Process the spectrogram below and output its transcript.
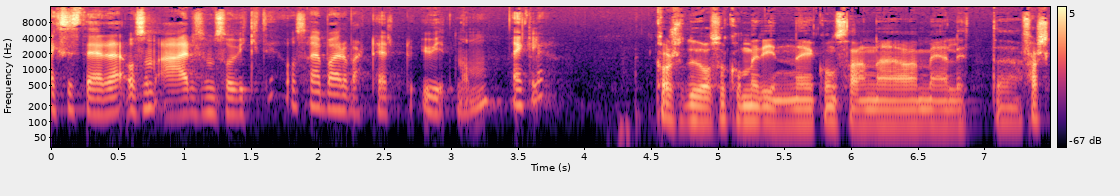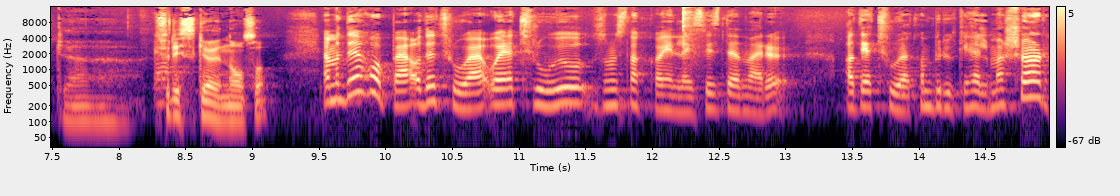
eksisterer, og som er liksom så viktig. Og så har jeg bare vært helt uvitende om den, egentlig. Kanskje du også kommer inn i konsernet med litt eh, ferske, friske øyne også? Ja, men Det håper jeg, og det tror jeg. Og jeg tror jo, som vi snakka innleggsvis, den der, at jeg tror jeg kan bruke hele meg sjøl.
